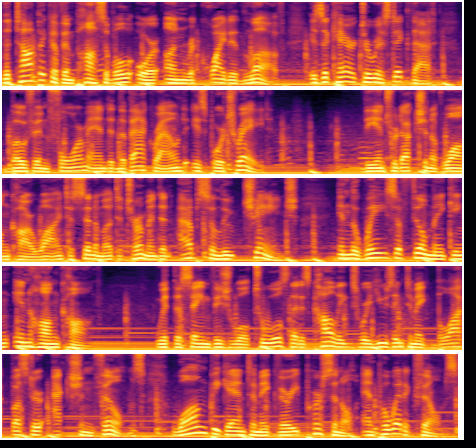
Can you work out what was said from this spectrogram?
The topic of impossible or unrequited love is a characteristic that, both in form and in the background, is portrayed. The introduction of Wong Kar Wai to cinema determined an absolute change in the ways of filmmaking in Hong Kong. With the same visual tools that his colleagues were using to make blockbuster action films, Wong began to make very personal and poetic films,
